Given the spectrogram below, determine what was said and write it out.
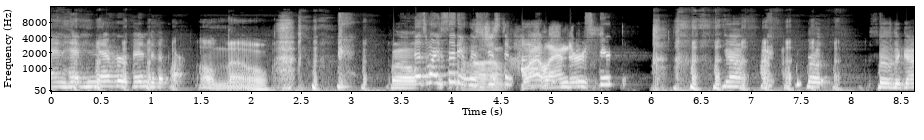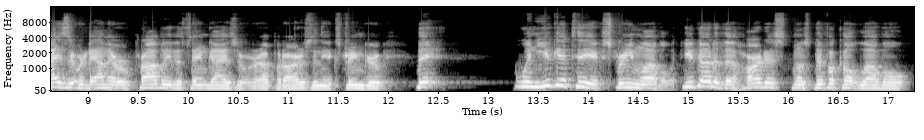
and had never been to the park. Oh no. Well, that's why I said it was just uh, an Flatlanders. no, so, so the guys that were down there were probably the same guys that were up at ours in the extreme group. They, when you get to the extreme level, if you go to the hardest, most difficult level,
